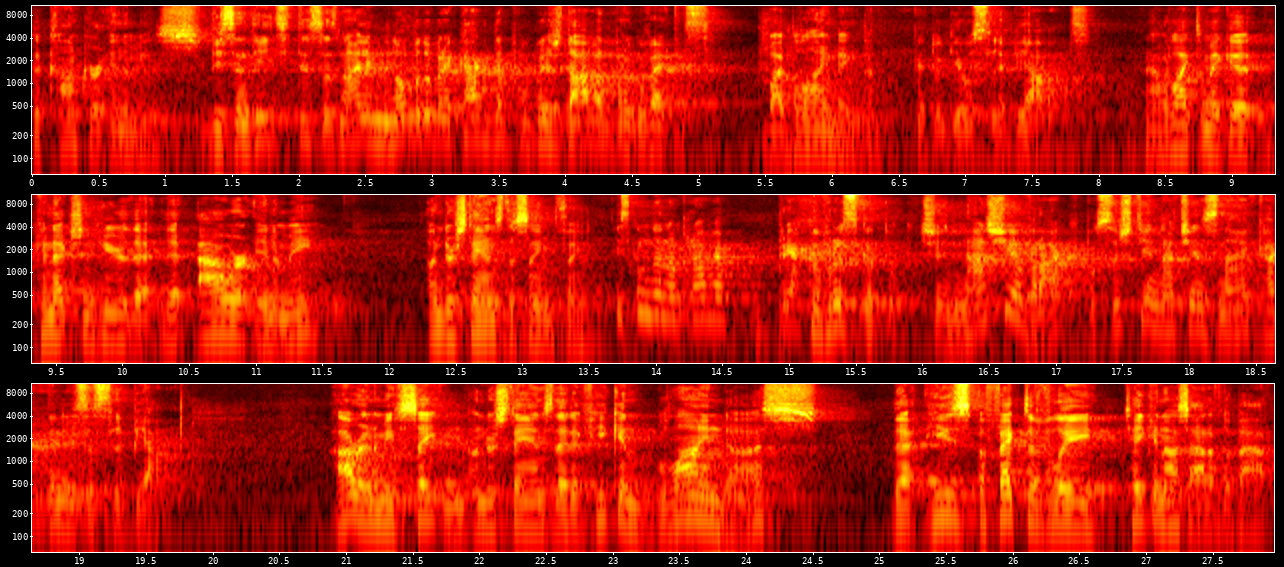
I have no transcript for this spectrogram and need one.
to conquer enemies Византийците са знали много добре как да побеждават враговете си, by blinding them. като ги ослепяват. And I would like to make a, a connection here that, that our enemy understands the same thing. Искам да направя пряка връзка тук, че нашия враг по същия начин знае как да ни заслепява. Our enemy, Satan, understands that if he can blind us, that he's effectively taken us out of the battle.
